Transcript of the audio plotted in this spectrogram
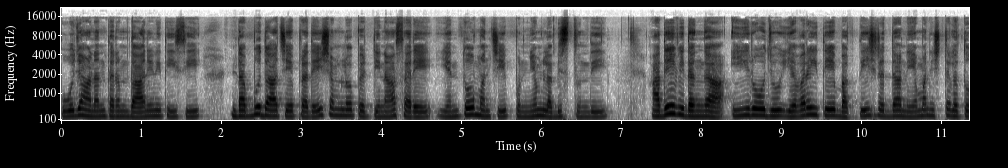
పూజ అనంతరం దానిని తీసి డబ్బు దాచే ప్రదేశంలో పెట్టినా సరే ఎంతో మంచి పుణ్యం లభిస్తుంది. అదేవిధంగా ఈరోజు ఎవరైతే భక్తి శ్రద్ధ నియమనిష్టలతో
